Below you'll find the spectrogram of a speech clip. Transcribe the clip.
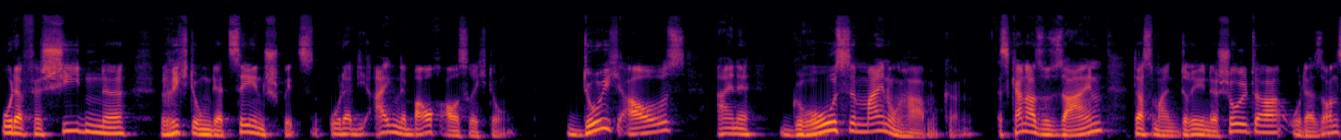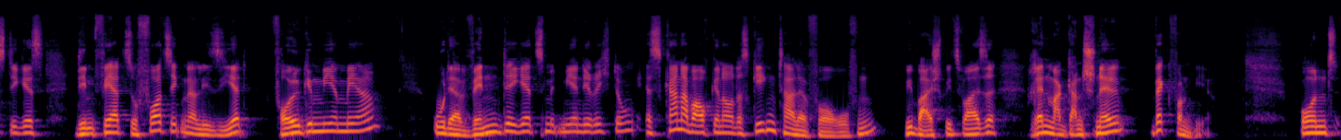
oder verschiedene Richtungen der Zehenspitzen oder die eigene Bauchausrichtung durchaus eine große Meinung haben können. Es kann also sein, dass mein Drehen der Schulter oder sonstiges dem Pferd sofort signalisiert, folge mir mehr oder wende jetzt mit mir in die Richtung. Es kann aber auch genau das Gegenteil hervorrufen, wie beispielsweise renn mal ganz schnell weg von mir. Und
